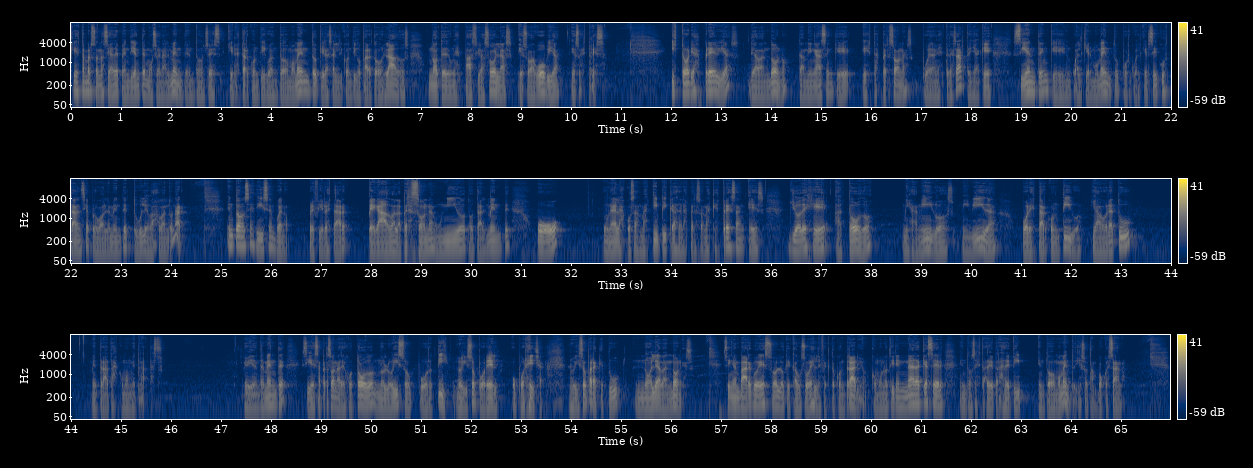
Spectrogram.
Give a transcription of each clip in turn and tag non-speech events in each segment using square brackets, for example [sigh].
que esta persona sea dependiente emocionalmente, entonces quiere estar contigo en todo momento, quiere salir contigo para todos lados, no te dé un espacio a solas, eso agobia, eso estresa. Historias previas de abandono también hacen que estas personas puedan estresarte, ya que sienten que en cualquier momento, por cualquier circunstancia, probablemente tú le vas a abandonar. Entonces dicen, bueno, prefiero estar pegado a la persona, unido totalmente, o una de las cosas más típicas de las personas que estresan es yo dejé a todos mis amigos, mi vida, por estar contigo y ahora tú me tratas como me tratas. Evidentemente, si esa persona dejó todo, no lo hizo por ti, lo hizo por él o por [laughs] ella. Lo hizo para que tú no le abandones. Sin embargo, eso lo que causó es el efecto contrario. Como no tiene nada que hacer, entonces está detrás de ti en todo momento y eso tampoco es sano.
